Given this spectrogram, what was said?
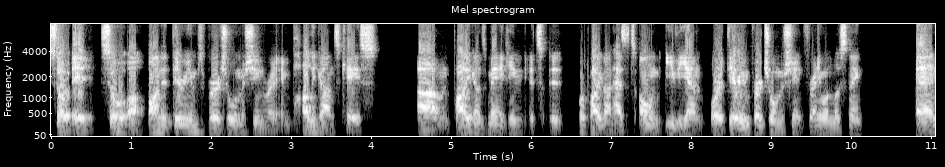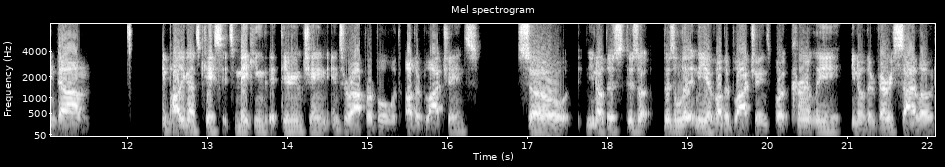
So it so uh, on Ethereum's virtual machine, right? In Polygon's case, um, Polygon's making it's it, where Polygon has its own EVM or Ethereum Virtual Machine for anyone listening, and um, in Polygon's case, it's making the Ethereum chain interoperable with other blockchains. So you know, there's there's a there's a litany of other blockchains, but currently, you know, they're very siloed.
